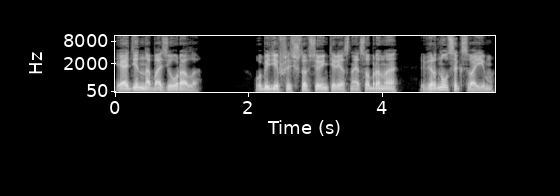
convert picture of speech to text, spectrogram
и один на базе Урала. Убедившись, что все интересное собрано, вернулся к своим.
